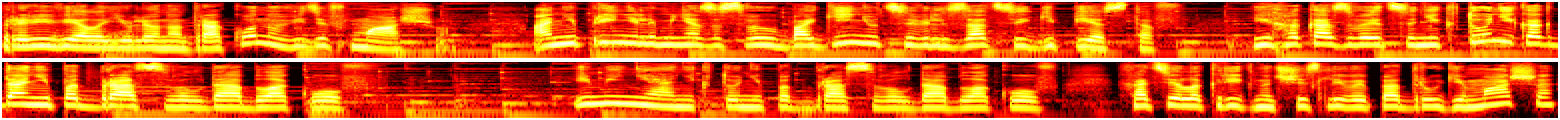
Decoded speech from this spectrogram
проревела Юлена Дракон, увидев Машу. Они приняли меня за свою богиню цивилизации гипестов. Их, оказывается, никто никогда не подбрасывал до облаков. И меня никто не подбрасывал до облаков. Хотела крикнуть счастливой подруге Маша,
